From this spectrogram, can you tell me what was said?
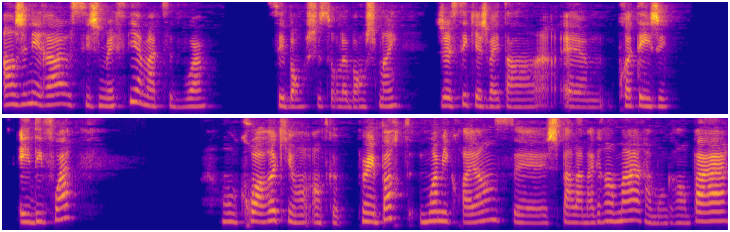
en général, si je me fie à ma petite voix, c'est bon, je suis sur le bon chemin. Je sais que je vais être en, euh, protégée. Et des fois, on croira qu'ils ont, en tout cas, peu importe, moi, mes croyances, euh, je parle à ma grand-mère, à mon grand-père,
